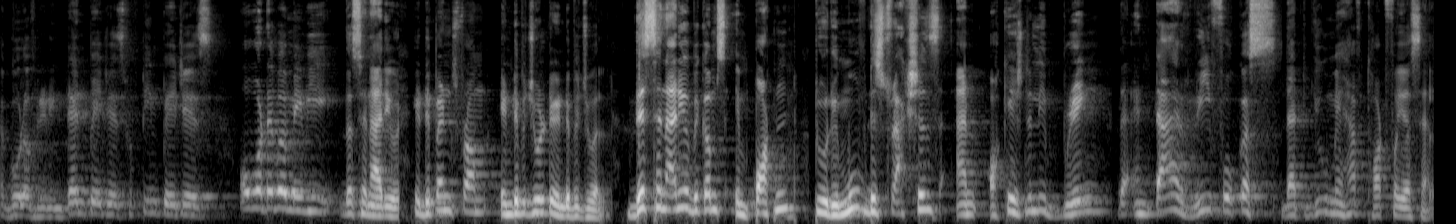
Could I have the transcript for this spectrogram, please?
a goal of reading 10 pages, 15 pages, or whatever may be the scenario. It depends from individual to individual. This scenario becomes important to remove distractions and occasionally bring the entire refocus that you may have thought for yourself.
